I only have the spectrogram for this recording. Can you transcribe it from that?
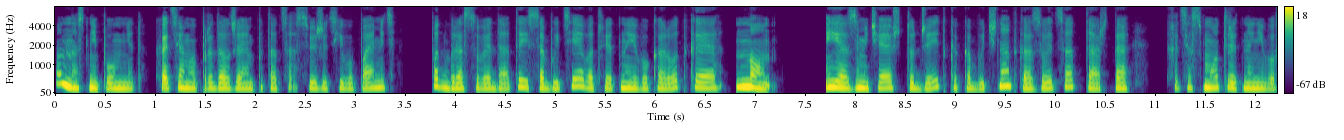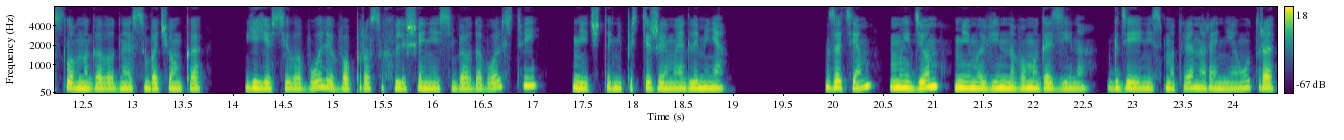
Он нас не помнит, хотя мы продолжаем пытаться освежить его память, подбрасывая даты и события в ответ на его короткое «нон», я замечаю, что Джейд, как обычно, отказывается от тарта, хотя смотрит на него, словно голодная собачонка. Ее сила воли в вопросах лишения себя удовольствий — нечто непостижимое для меня. Затем мы идем мимо винного магазина, где, несмотря на раннее утро,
